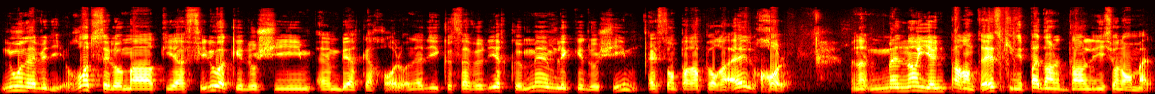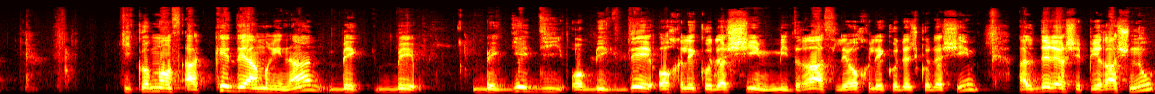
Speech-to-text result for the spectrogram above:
nous on avait dit, Rot Selomar qui a filou à Kedoshim, Ember Kachol. On a dit que ça veut dire que même les Kedoshim, elles sont par rapport à elles, Chol. Maintenant, il y a une parenthèse qui n'est pas dans, dans l'édition normale qui commence à Kede Amrinan, Begedi o Bigde Ochle Kodashim Midras le Ochle Kodesh Kodashim, Al Derer Shepirashnu,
